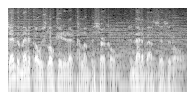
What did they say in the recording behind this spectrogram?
San Domenico is located at Columbus Circle, and that about says it all.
